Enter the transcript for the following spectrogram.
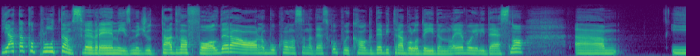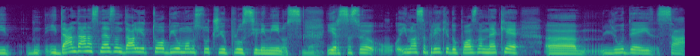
ja tako plutam sve vreme između ta dva foldera, ono, bukvalno sam na desktopu i kao gde bi trebalo da idem, levo ili desno. Um, I, I dan danas ne znam da li je to bio u mom slučaju plus ili minus. Da. Jer sam se, imala sam prilike da upoznam neke uh, ljude sa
